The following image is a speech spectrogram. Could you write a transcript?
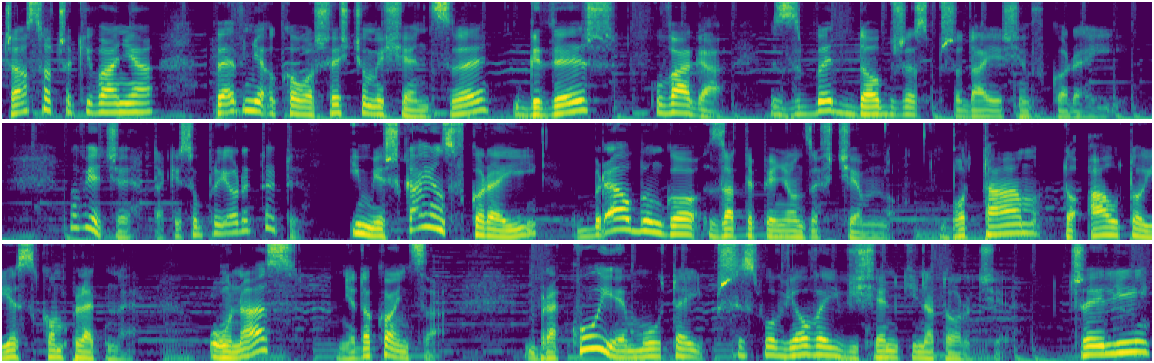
Czas oczekiwania pewnie około 6 miesięcy, gdyż, uwaga, zbyt dobrze sprzedaje się w Korei. No wiecie, takie są priorytety. I mieszkając w Korei, brałbym go za te pieniądze w ciemno, bo tam to auto jest kompletne. U nas nie do końca. Brakuje mu tej przysłowiowej wisienki na torcie, czyli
